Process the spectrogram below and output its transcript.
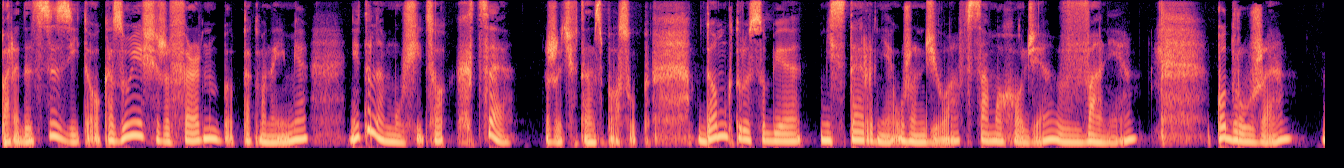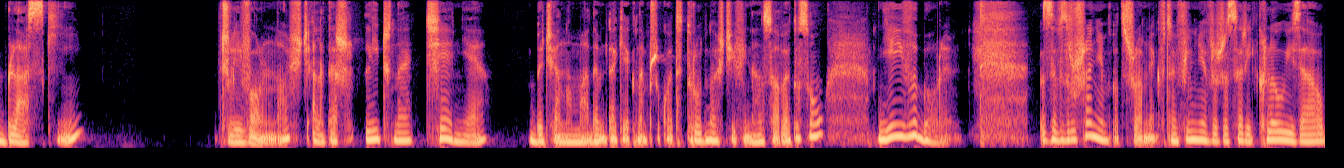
parę decyzji, to okazuje się, że Fern, bo tak ma na imię, nie tyle musi, co chce żyć w ten sposób. Dom, który sobie misternie urządziła w samochodzie, w wanie, podróże, blaski, czyli wolność, ale też liczne cienie bycia nomadem, tak jak na przykład trudności finansowe, to są jej wybory. Ze wzruszeniem patrzyłam, jak w tym filmie w reżyserii Chloe Zhao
